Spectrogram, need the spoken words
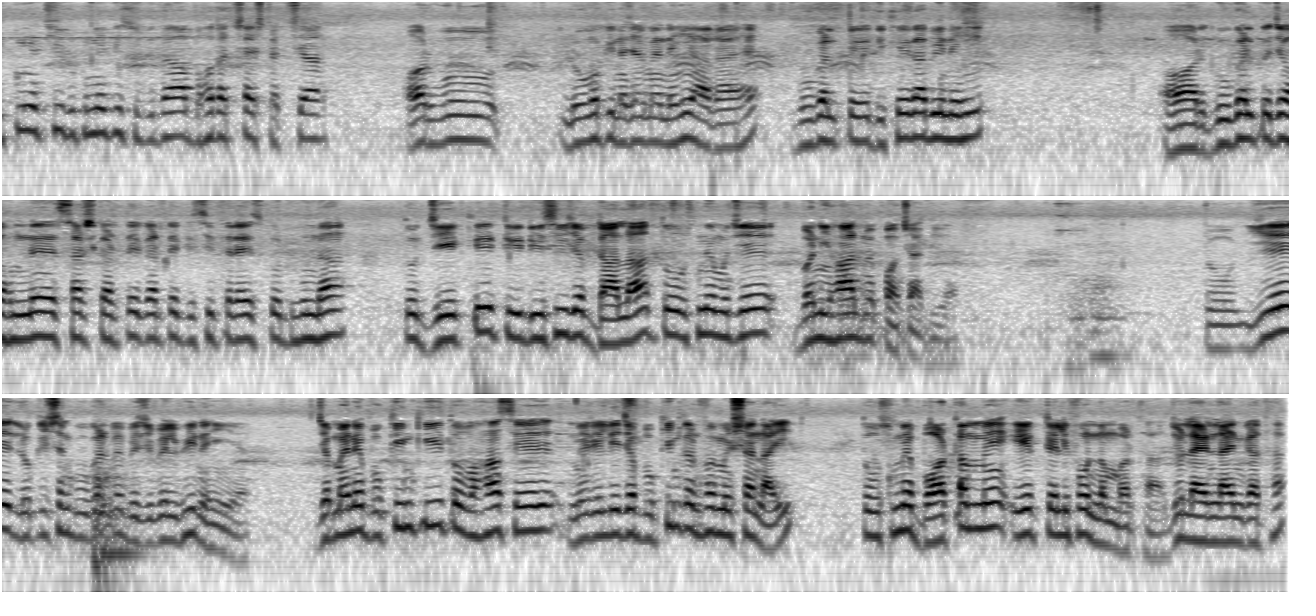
इतनी अच्छी रुकने की सुविधा, बहुत अच्छा स्ट्रक्चर और वो लोगों की नज़र में नहीं आ रहा है। गूगल पे दिखेगा भी नहीं और गूगल पे जब हमने सर्च करते करते किसी तरह इसको ढूंढा तो जे के टी डी सी जब डाला तो उसने मुझे बनिहाल में पहुँचा दिया। तो ये लोकेशन गूगल पे विजिबल भी नहीं है। जब मैंने बुकिंग की तो वहाँ से मेरे लिए जब बुकिंग कंफर्मेशन आई तो उसमें बॉटम में एक टेलीफोन नंबर था, जो लैंडलाइन का था।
